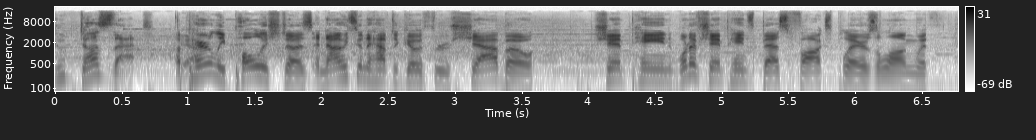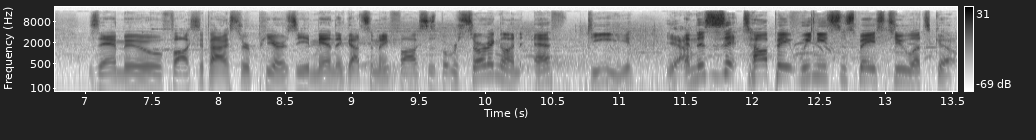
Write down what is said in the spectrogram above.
who does that? Apparently Polish does, and now he's going to have to go through Shabo, Champaign, one of Champaign's best Fox players, along with Zamu, Foxy Paxter, PRZ. Man, they've got so many Foxes, but we're starting on FD. Yeah. And this is it. Top eight. We need some space too. Let's go.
